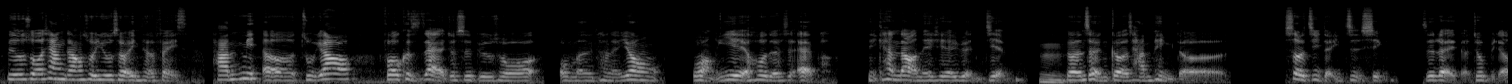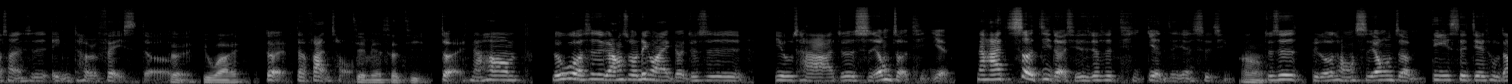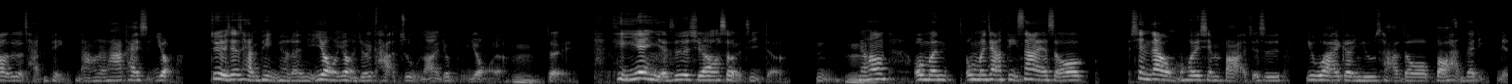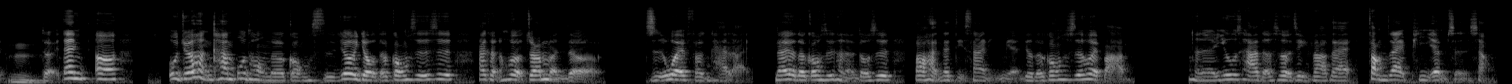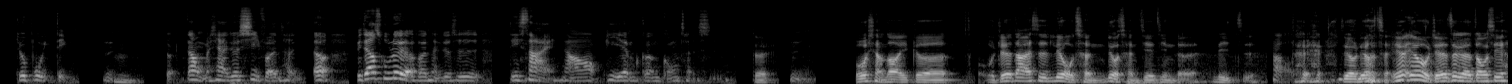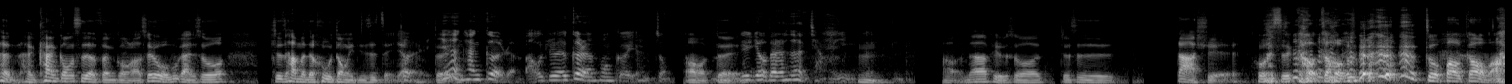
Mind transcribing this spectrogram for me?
比如说像刚刚说 user interface，它面呃主要 focus 在就是比如说我们可能用网页或者是 app，你看到那些元件，嗯，跟整个产品的设计的一致性之类的，就比较算是 interface 的对 UI 对的范畴，界面设计对，然后。如果是刚刚说另外一个就是 UX，就是使用者体验，那它设计的其实就是体验这件事情。嗯，就是比如从使用者第一次接触到这个产品，然后跟他开始用，就有些产品可能你用一用你就会卡住，然后你就不用了。嗯，对，体验也是需要设计的。嗯，然后我们我们讲 design 的时候，现在我们会先把就是 UI 跟 U 叉都包含在里面。嗯，对，但呃。我觉得很看不同的公司，就有的公司是它可能会有专门的职位分开来，然后有的公司可能都是包含在 design 里面，有的公司会把可能 U 差的设计放在放在 PM 身上，就不一定。嗯，嗯对。但我们现在就细分成呃比较粗略的分成就是 design，然后 PM 跟工程师。对，嗯。我想到一个，我觉得大概是六成六成接近的例子。好，对，只有六成，因为因为我觉得这个东西很很看公司的分工了，所以我不敢说就是他们的互动一定是怎样。对，对也很看个人吧。我觉得个人风格也很重要。哦，对，嗯、有的人是很强硬。嗯，好，那比如说就是大学或者是高中 做报告嘛。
